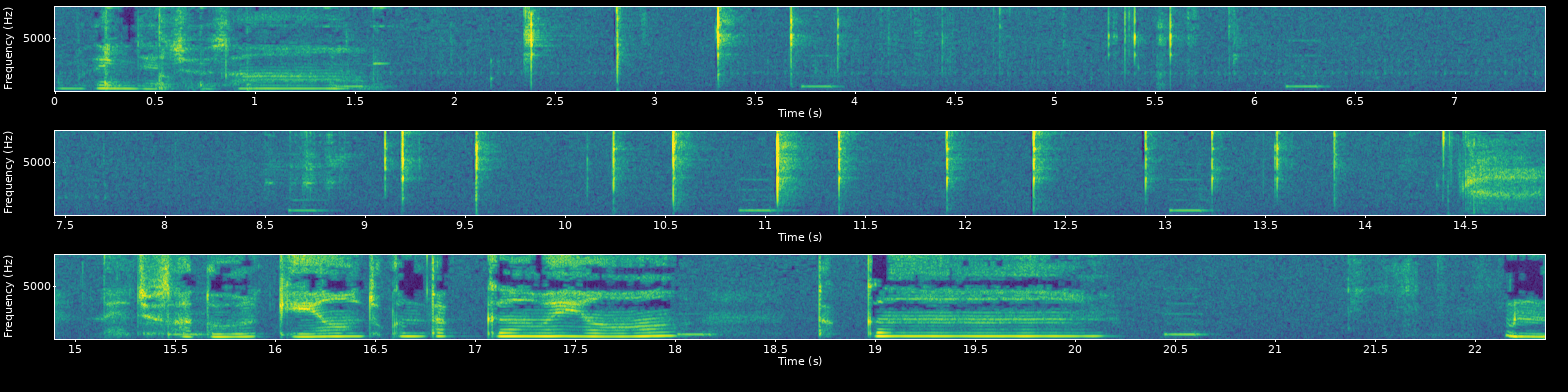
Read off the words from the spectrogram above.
항생제 주사 네, 주사 놓을게요. 조금 따끔해요. 따끔. 음,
